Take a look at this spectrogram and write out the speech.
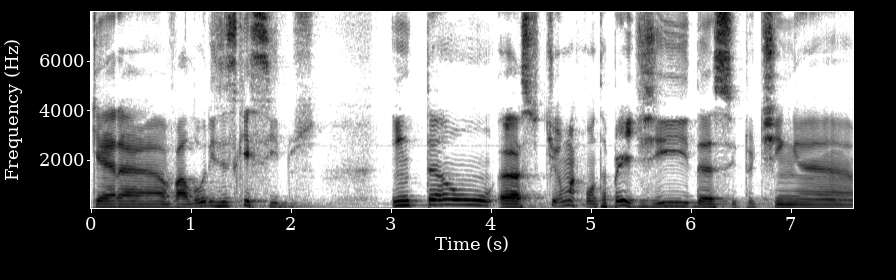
que era valores esquecidos. Então, uh, se tu tinha uma conta perdida, se tu tinha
